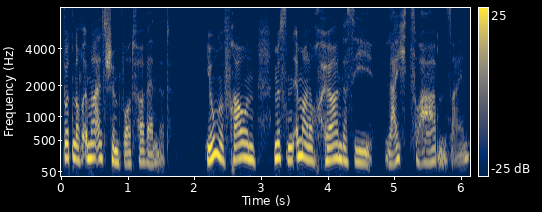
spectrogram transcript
wird noch immer als Schimpfwort verwendet. Junge Frauen müssen immer noch hören, dass sie leicht zu haben seien.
